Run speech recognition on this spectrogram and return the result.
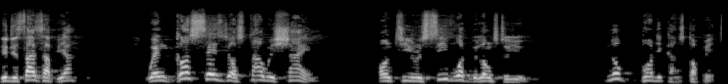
Did the star disappear? When God says your star will shine until you receive what belongs to you, nobody can stop it.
